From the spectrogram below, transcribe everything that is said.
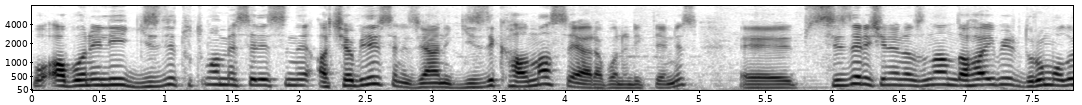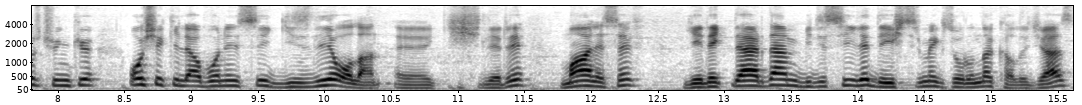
bu aboneliği gizli tutma meselesini açabilirseniz yani gizli kalmazsa eğer abonelikleriniz e, sizler için en azından daha iyi bir durum olur. Çünkü o şekilde abonesi gizli olan e, kişileri maalesef yedeklerden birisiyle değiştirmek zorunda kalacağız.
